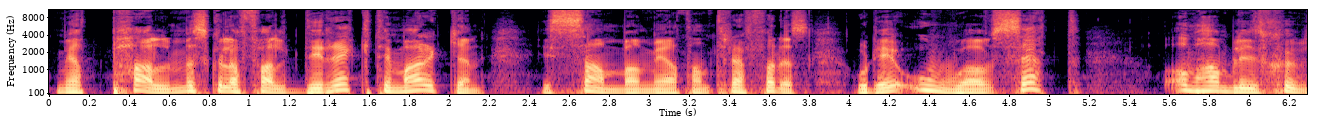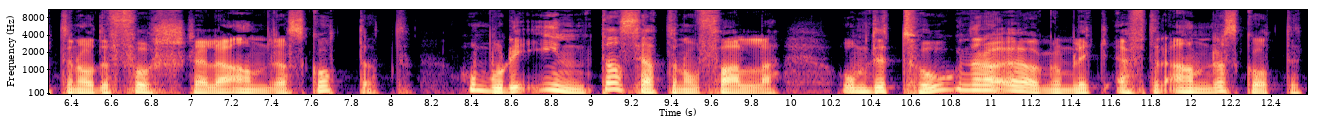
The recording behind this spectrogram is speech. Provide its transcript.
med att Palme skulle ha fallit direkt till marken i samband med att han träffades och det oavsett om han blivit skjuten av det första eller andra skottet. Hon borde inte ha sett honom falla om det tog några ögonblick efter andra skottet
